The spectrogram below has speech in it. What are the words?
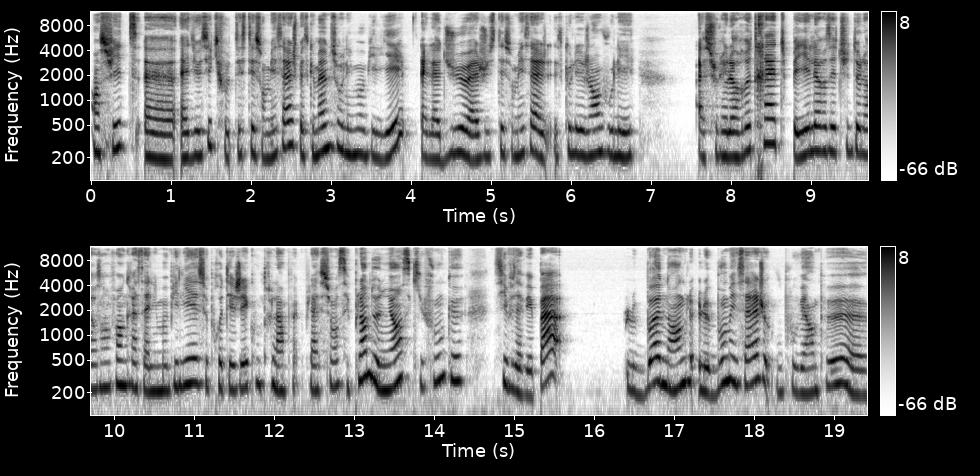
Ensuite, euh, elle dit aussi qu'il faut tester son message parce que même sur l'immobilier, elle a dû euh, ajuster son message. Est-ce que les gens voulaient assurer leur retraite, payer leurs études de leurs enfants grâce à l'immobilier, se protéger contre l'inflation? C'est plein de nuances qui font que si vous n'avez pas le bon angle, le bon message, vous pouvez un peu euh,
